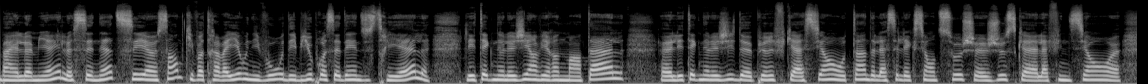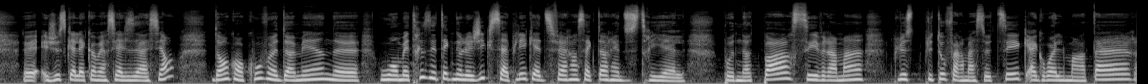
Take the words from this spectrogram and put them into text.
Bien, le mien, le CNET, c'est un centre qui va travailler au niveau des bioprocédés industriels, les technologies environnementales, euh, les technologies de purification, autant de la sélection de souches jusqu'à la finition, euh, euh, jusqu'à la commercialisation. Donc, on couvre un domaine où on maîtrise des technologies qui s'appliquent à différents secteurs industriels. Pour notre part, c'est vraiment plus, plutôt pharmaceutique, agroalimentaire,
